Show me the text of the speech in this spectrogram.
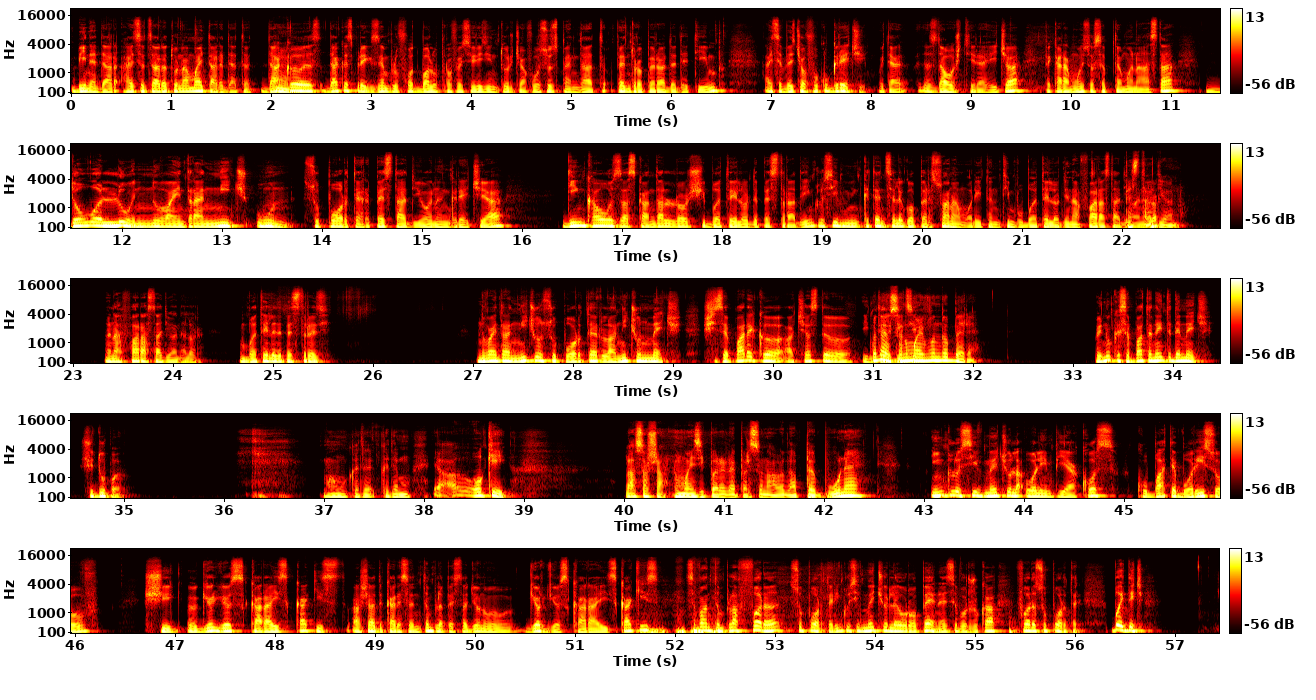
Bine, dar hai să-ți arăt una mai tare de atât. Dacă, mm. dacă spre exemplu, fotbalul profesionist din Turcia a fost suspendat pentru o perioadă de timp, hai să vezi ce au făcut grecii. Uite, îți dau o știre aici, pe care am auzit-o săptămâna asta. Două luni nu va intra nici un suporter pe stadion în Grecia din cauza scandalurilor și bătăilor de pe stradă. Inclusiv, din câte înțeleg, o persoană a murit în timpul bătăilor din afara Pe stadionelor. stadion. În afara stadionelor. În bătăile de pe străzi. Nu va intra niciun suporter la niciun meci. Și se pare că această Bă, da, interdicție... să nu mai vândă bere. Păi nu, că se bate înainte de meci și după. Mamă, cât de... Cât de... Ia, Ok, las așa, nu mai zic părerea personală, dar pe bune, Inclusiv meciul la Olympiacos cu Bate Borisov și uh, Georgios Karaiskakis, așa de care se întâmplă pe stadionul Georgios Karaiskakis, se va întâmpla fără suporteri. Inclusiv meciurile europene se vor juca fără suporteri. Băi, deci,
